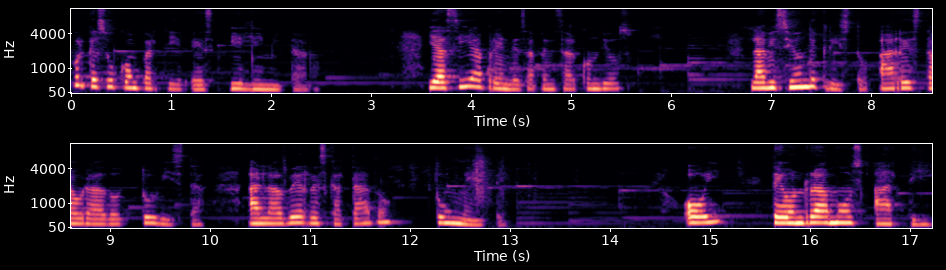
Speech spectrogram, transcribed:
porque su compartir es ilimitado. Y así aprendes a pensar con Dios. La visión de Cristo ha restaurado tu vista al haber rescatado tu mente. Hoy te honramos a ti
